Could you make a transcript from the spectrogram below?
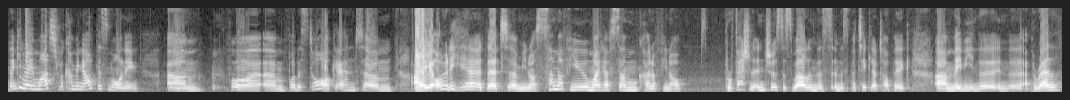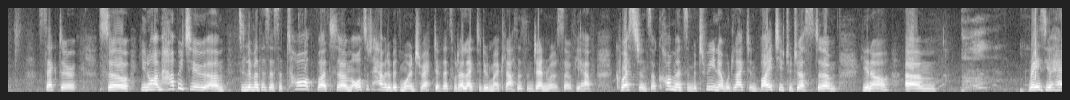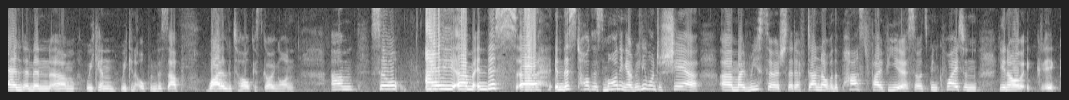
Thank you very much for coming out this morning um, for, um, for this talk. And um, I already heard that um, you know, some of you might have some kind of you know, professional interest as well in this, in this particular topic, um, maybe in the, in the apparel sector. So, you know, I'm happy to um, deliver this as a talk, but um, also to have it a bit more interactive. That's what I like to do in my classes in general. So if you have questions or comments in between, I would like to invite you to just, um, you know, um, raise your hand and then um, we, can, we can open this up while the talk is going on. Um, so I, um, in, this, uh, in this talk this morning, I really want to share uh, my research that I've done over the past five years. So it's been quite an you know,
